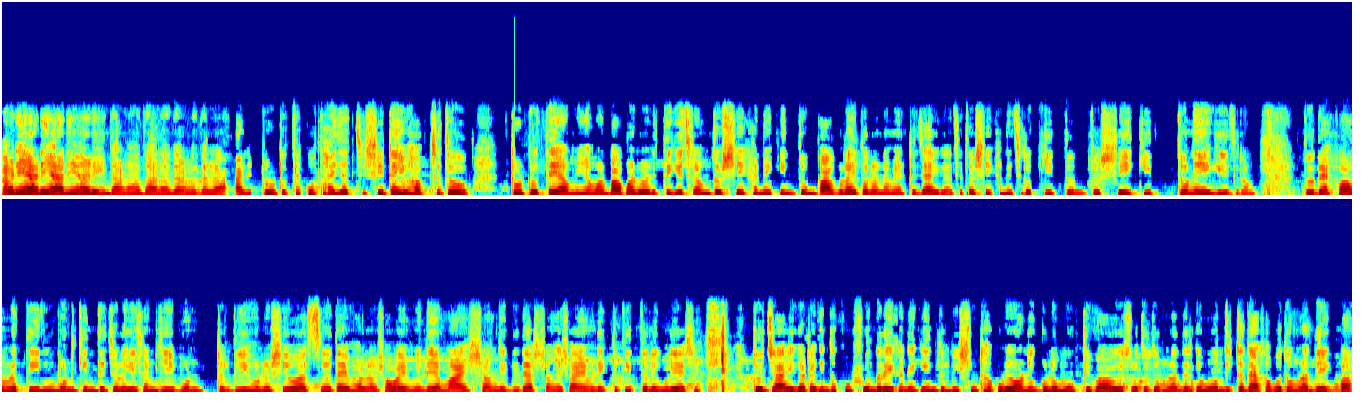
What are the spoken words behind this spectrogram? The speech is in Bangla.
আরে, আরে, আরে, আরে দাঁড়া, দাঁড়া, দাঁড়া, দাঁড়া। আরে টোটোতে কোথায় যাচ্ছে সেটাই ভাবছ তো? টোটোতে আমি আমার বাবার বাড়িতে গেছিলাম। তো সেখানে কিন্তু বাগড়াইতলা নামে একটা জায়গা আছে। তো সেখানে ছিল কীর্তন। তো সেই কীর্তনেই গিয়েছিলাম। তো দেখো আমরা তিন বোন কিন্তু চলে গেছিলাম। যে বোনটার বিয়ে হলো সেও আসছিল। তাই ভাবলাম সবাই মিলে মায়ের সঙ্গে, দিদার সঙ্গে সবাই মিলে একটু কীর্তনে ঘুরে আসি। তো জায়গাটা কিন্তু খুব সুন্দর। এখানে কিন্তু বিষ্ণু ঠাকুরের অনেকগুলো মূর্তি পাওয়া গেছিল। তো তোমাদেরকে মন্দিরটা দেখাবো তোমরা দেখবা।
